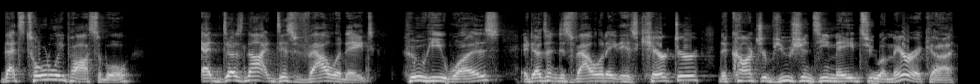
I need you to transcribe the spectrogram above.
that's totally possible. It does not disvalidate who he was. It doesn't disvalidate his character, the contributions he made to America.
